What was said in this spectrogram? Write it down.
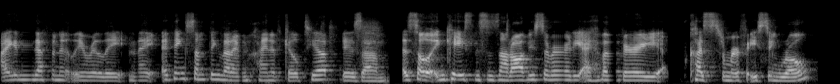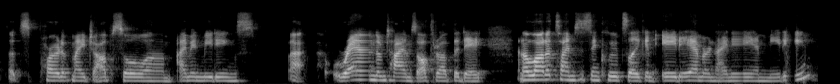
I can definitely relate. And I, I think something that I'm kind of guilty of is um so in case this is not obvious already, I have a very customer facing role. That's part of my job. So um, I'm in meetings at random times all throughout the day. And a lot of times this includes like an 8 a.m. or 9 a.m. meeting.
